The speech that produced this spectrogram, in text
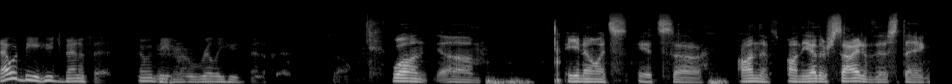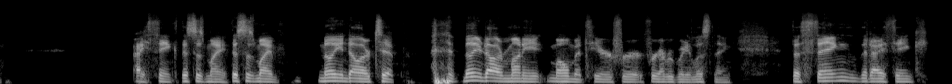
that would be a huge benefit. That would be mm-hmm. a really huge benefit. So well, um, you know, it's it's uh, on the on the other side of this thing I think this is my this is my million dollar tip, million dollar money moment here for for everybody listening. The thing that I think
